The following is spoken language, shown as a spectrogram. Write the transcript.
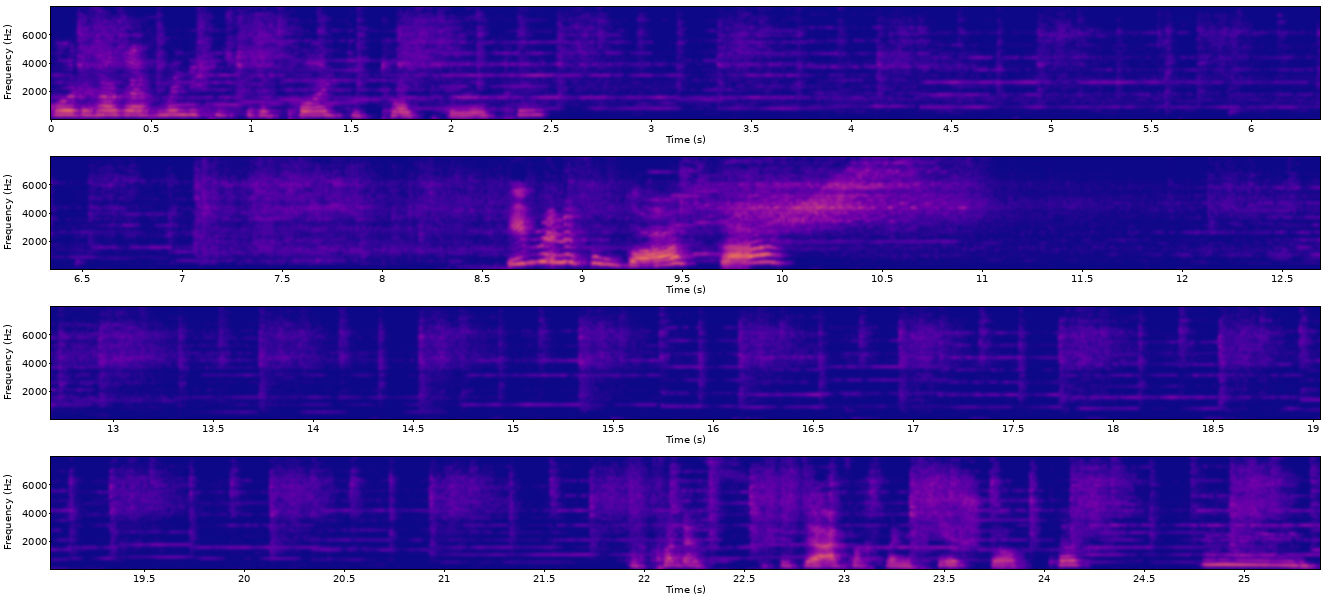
Gut, ich habe eigentlich mindestens für den Point die. Eben wenn ich vom Gas gehe. Dann kann ich, das ist ja einfach, wenn ich hier starte. Hm.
